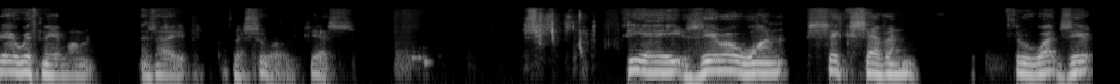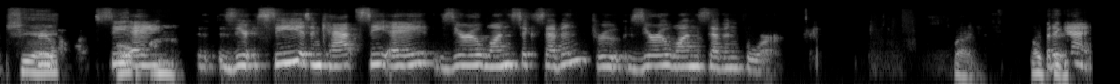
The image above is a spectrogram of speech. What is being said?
Bear with me a moment as I pursue, yes. CA zero one six seven through what, zero, CA? Oh, CA zero, C is in cat, CA 0167 through 0174. Right. But again,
